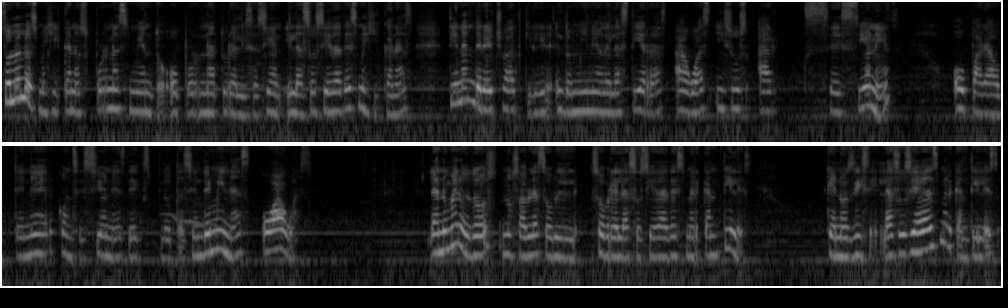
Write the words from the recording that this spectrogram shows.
Solo los mexicanos por nacimiento o por naturalización y las sociedades mexicanas tienen derecho a adquirir el dominio de las tierras, aguas y sus accesiones o para obtener concesiones de explotación de minas o aguas. La número dos nos habla sobre, sobre las sociedades mercantiles que nos dice, las sociedades mercantiles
